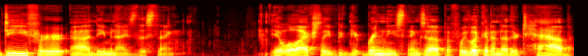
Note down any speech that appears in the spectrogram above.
D for uh, daemonize this thing. It will actually bring these things up. If we look at another tab,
